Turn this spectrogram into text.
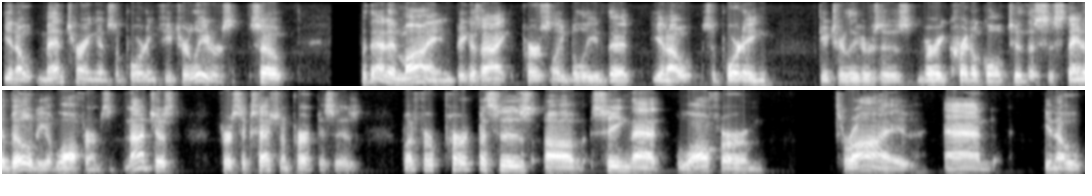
you know, mentoring and supporting future leaders. So with that in mind, because I personally believe that, you know, supporting future leaders is very critical to the sustainability of law firms, not just for succession purposes, but for purposes of seeing that law firm thrive and, you know,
